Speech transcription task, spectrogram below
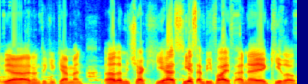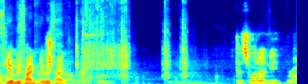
Uh, yeah, I don't think you can, man. Uh, let me check. He has he has MP5 and a kilo. You'll be fine. You'll be fine. That's what I need, bro.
